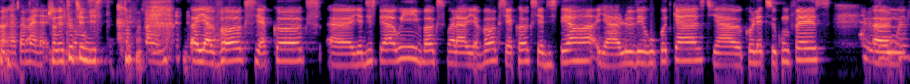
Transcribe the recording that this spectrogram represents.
On a pas mal. J'en ai toute une liste. Euh, il y a Vox, il y a Cox, euh, il y a Dispea. Oui, Vox, voilà. Il y a Vox, il y a Cox, il y a Dispea. Il y a Le Verrou Podcast. Il y a Colette se confesse. Ah, le Verrou, oui.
